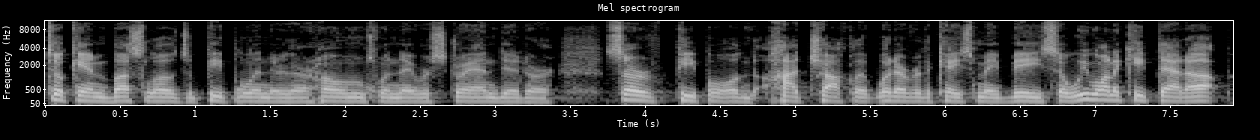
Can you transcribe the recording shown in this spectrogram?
took in busloads of people into their homes when they were stranded or served people hot chocolate, whatever the case may be. So we want to keep that up.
